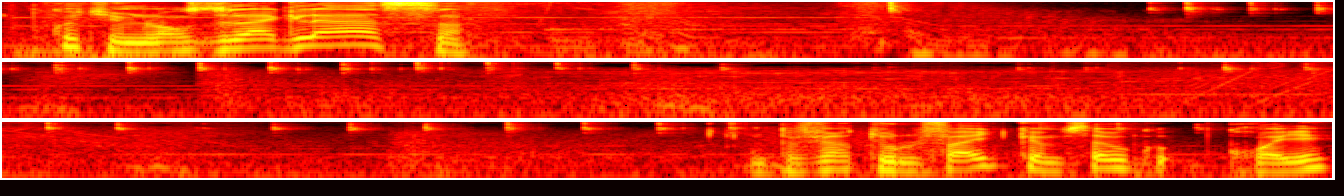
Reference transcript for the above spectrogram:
Pourquoi tu me lances de la glace? On peut faire tout le fight comme ça, vous croyez?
